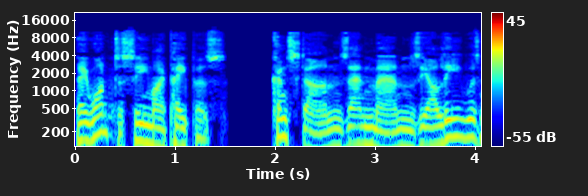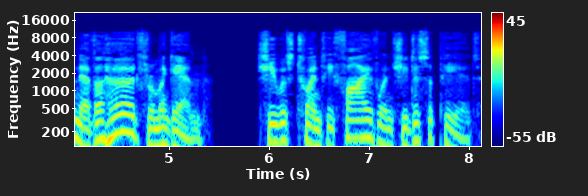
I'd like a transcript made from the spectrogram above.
they want to see my papers. Constanze Manziarly was never heard from again. She was 25 when she disappeared.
